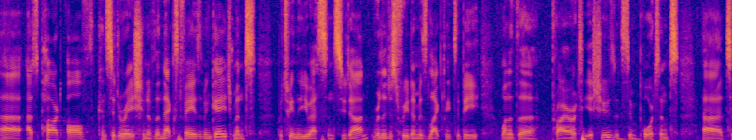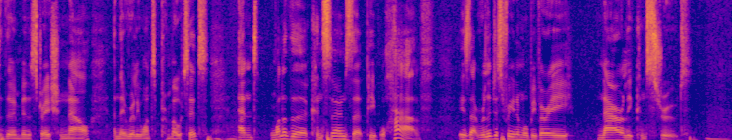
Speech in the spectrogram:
uh, as part of consideration of the next phase of engagement between the US and Sudan, religious freedom is likely to be one of the priority issues. It's important uh, to the administration now, and they really want to promote it. And one of the concerns that people have is that religious freedom will be very narrowly construed.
